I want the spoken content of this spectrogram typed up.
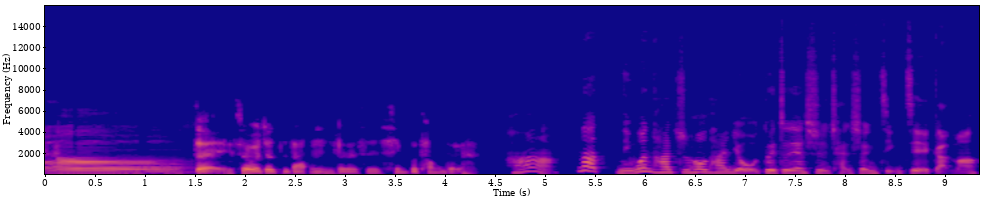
哦，对，所以我就知道，嗯，这个是行不通的。哈，那你问他之后，他有对这件事产生警戒感吗？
